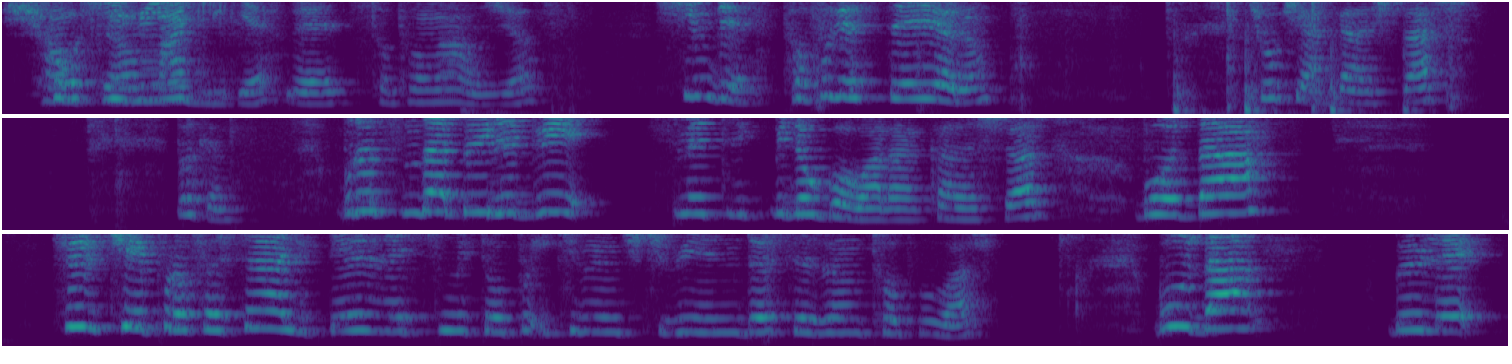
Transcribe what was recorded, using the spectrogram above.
Çok iyi bir Ligi. Evet, topunu alacağız. Şimdi topu gösteriyorum. Çok iyi arkadaşlar. Bakın. Burasında böyle bir simetrik bir logo var arkadaşlar. Burada Türkiye Profesyonel Ligleri resmi topu 2003-2024 sezon topu var. Burada böyle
